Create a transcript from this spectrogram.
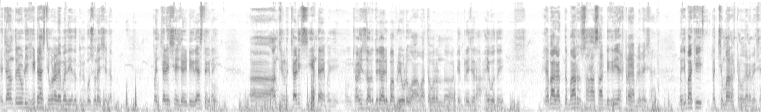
याच्यानंतर एवढी हिट असते उन्हाळ्यामध्ये इथं तुम्ही बसू नाही शकत. पंचेचाळीस शेहेचाळीस डिग्री असतं की नाही? आमच्याकडे चाळीस एंड आहे पाहिजे. चाळीस झालं तरी अरे बापरे एवढं वा वातावरण टेम्परेचर हाय होतं आहे ह्या भागात तर बार सहा सात डिग्री एक्स्ट्रा आहे आपल्यापेक्षा. म्हणजे बाकी पश्चिम महाराष्ट्र वगैरेपेक्षा.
